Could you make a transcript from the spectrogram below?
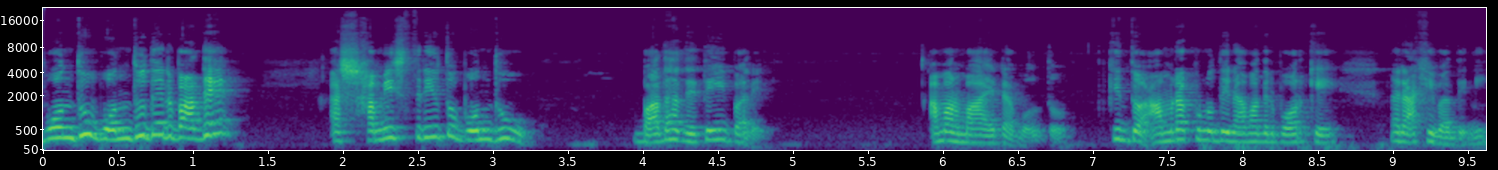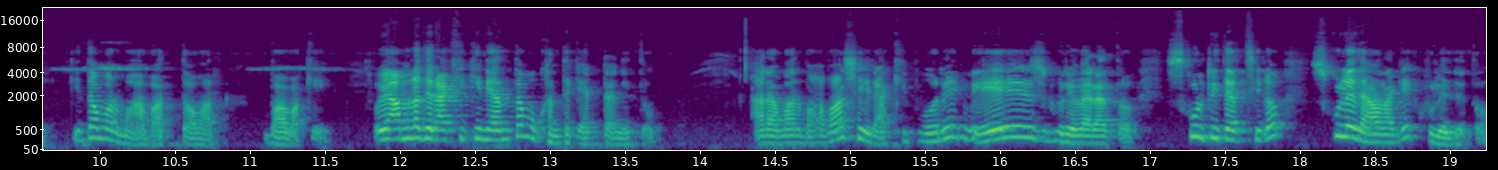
বন্ধু বন্ধুদের বাঁধে, আর স্বামী স্ত্রী তো বন্ধু, বাধা দিতেই পারে। আমার মা এটা বলতো। কিন্তু আমরা কোনো দিন আমাদের বরকে রাখি বাঁধিনি। কিন্তু আমার মা বাঁধত আমার বাবাকে। ওই আমরা যে রাখি কিনে আনতাম, ওখান থেকে একটা নিত। আর আমার বাবা সেই রাখি পরে বেশ ঘুরে বেড়াতো। স্কুল টিচার ছিল, স্কুলে যাওয়ার আগে খুলে যেত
